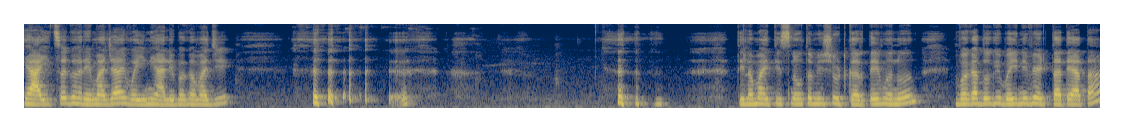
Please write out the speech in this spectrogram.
हे आईचं घर आहे माझ्या वहिनी आली बघा माझी. तिला माहितीच नव्हतं मी शूट करते म्हणून. बघा दोघी बहिणी भेटतात ते आता.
